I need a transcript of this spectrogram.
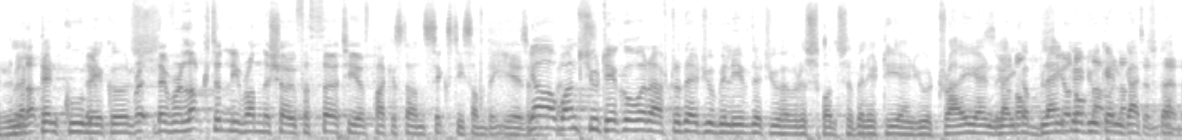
reluctant Reluct coup makers. They've, they've reluctantly run the show for 30 of Pakistan's 60 something years. Yeah, once you take over, after that, you believe that you have a responsibility and you try, and so like not, a blanket, so you can gut stuff.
